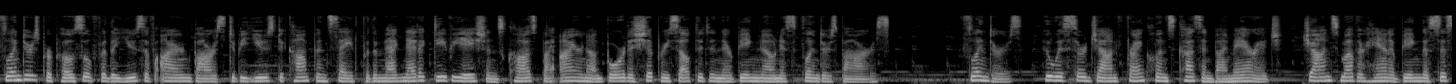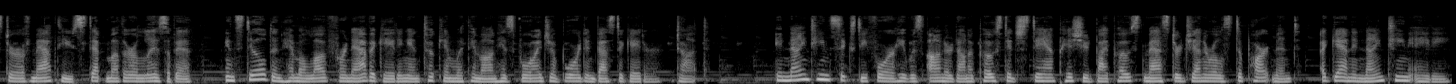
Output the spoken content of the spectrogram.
Flinders' proposal for the use of iron bars to be used to compensate for the magnetic deviations caused by iron on board a ship resulted in their being known as Flinders bars. Flinders, who was Sir John Franklin's cousin by marriage, John's mother Hannah being the sister of Matthew's stepmother Elizabeth, instilled in him a love for navigating and took him with him on his voyage aboard Investigator. In 1964 he was honored on a postage stamp issued by Postmaster General's Department, again in 1980,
